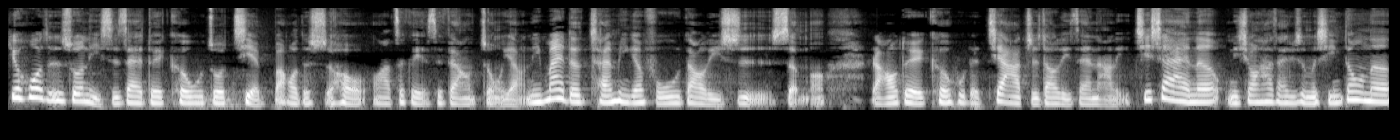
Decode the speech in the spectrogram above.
又或者是说，你是在对客户做简报的时候，哇，这个也是非常重要。你卖的产品跟服务到底是什么？然后对客户的价值到底在哪里？接下来呢，你希望他采取什么行动呢？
